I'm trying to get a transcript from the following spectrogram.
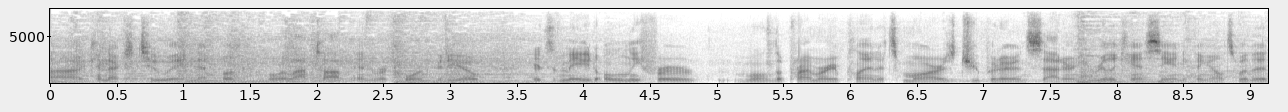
uh, connect to a netbook or laptop and record video. It's made only for well the primary planets Mars, Jupiter, and Saturn. You really can't see anything else with it.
